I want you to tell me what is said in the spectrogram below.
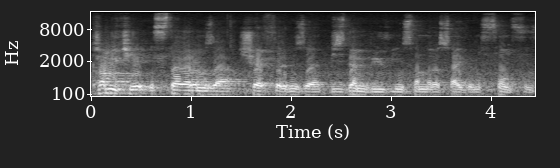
Tabii ki ustalarımıza, şeflerimize, bizden büyük insanlara saygımız sonsuz.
